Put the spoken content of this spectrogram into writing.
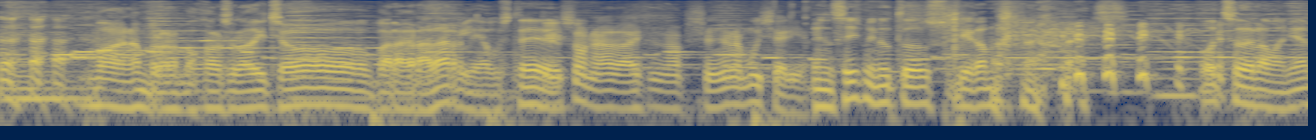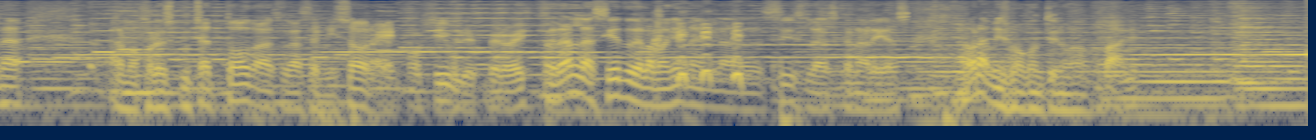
Bueno, pero a lo mejor se lo ha dicho para agradarle a usted. Eso nada, es una señora muy seria. En seis minutos llegamos a las 8 de la mañana. A lo mejor escucha todas las emisoras. Es posible, pero es Serán las 7 de la mañana en las Islas Canarias. Ahora mismo continuamos. Vale.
